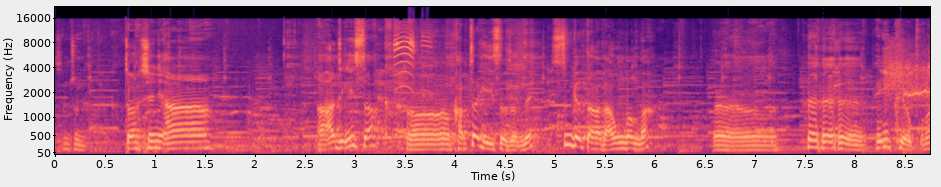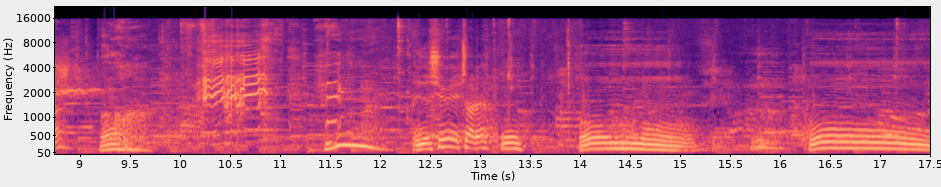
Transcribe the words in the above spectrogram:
삼촌 자 신이 아, 아 아직 있어? 어 갑자기 있어졌네? 숨겼다가 나온 건가? 어 페이크였구나 어. 음, 이제 시윤이 차례 응. 오. 오.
